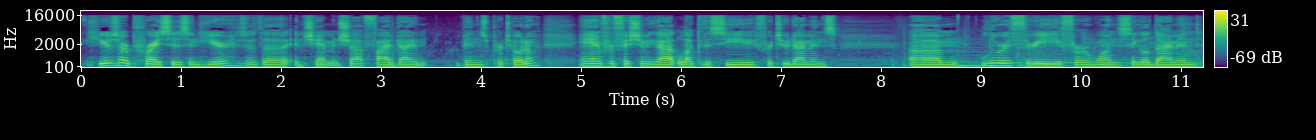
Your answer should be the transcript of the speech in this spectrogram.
here's our prices in here. Are the enchantment shop, five diamonds per totem, and for fishing we got luck of the sea for two diamonds, um, lure three for one single diamond,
